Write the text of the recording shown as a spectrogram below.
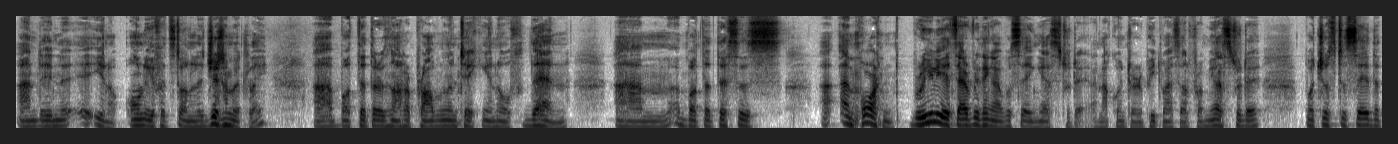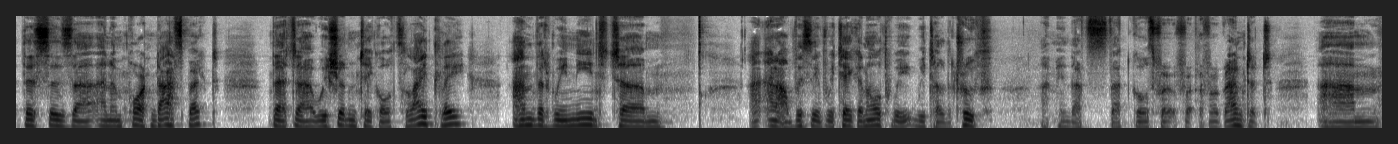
and in you know only if it's done legitimately, uh, but that there is not a problem in taking an oath then, um, but that this is uh, important. Really, it's everything I was saying yesterday. I'm not going to repeat myself from yesterday, but just to say that this is uh, an important aspect that uh, we shouldn't take oaths lightly, and that we need to. Um, and obviously, if we take an oath, we, we tell the truth. I mean, that's that goes for for, for granted. Um,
